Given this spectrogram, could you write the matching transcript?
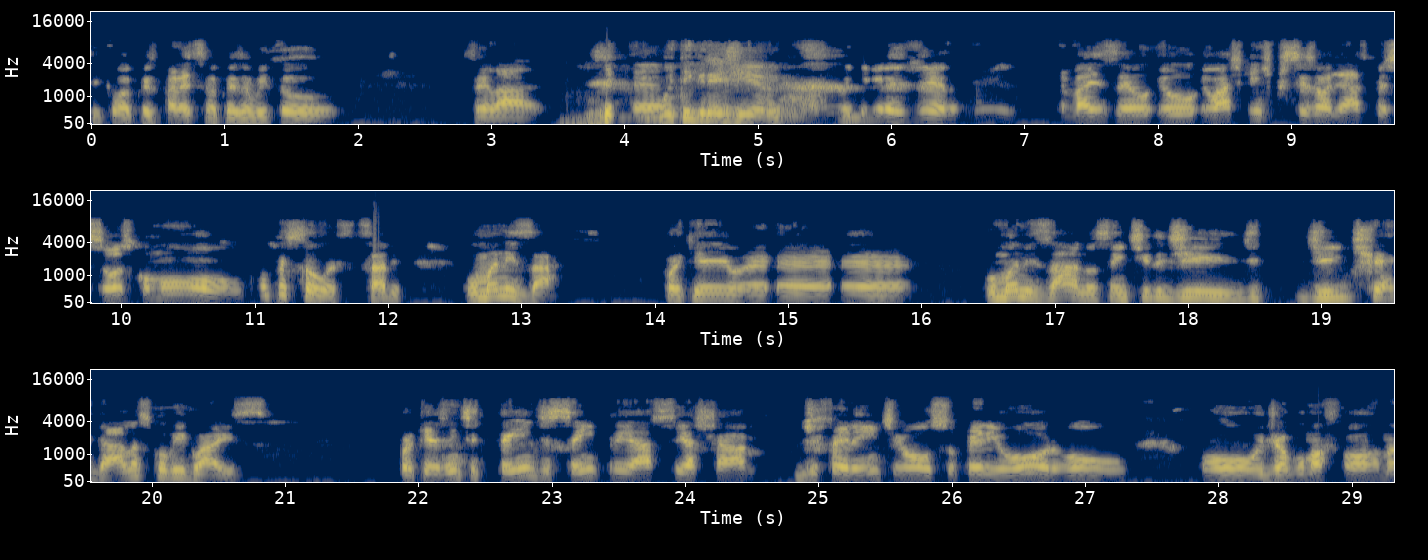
fica uma coisa, parece uma coisa muito, sei lá. É, muito igrejeiro. Muito igrejeiro. Mas eu, eu, eu acho que a gente precisa olhar as pessoas como, como pessoas, sabe? Humanizar. Porque é, é, é humanizar no sentido de, de, de enxergá-las como iguais. Porque a gente tende sempre a se achar diferente ou superior ou, ou de alguma forma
